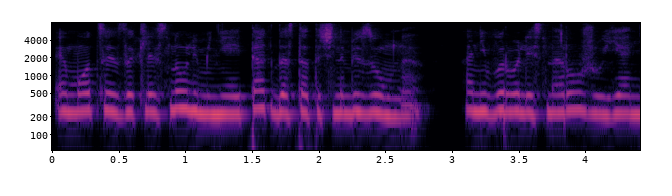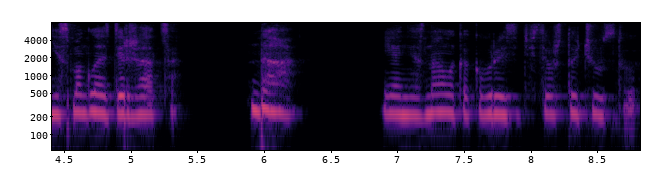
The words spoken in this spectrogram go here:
Эмоции захлестнули меня и так достаточно безумную. Они вырвались наружу, и я не смогла сдержаться. «Да!» Я не знала, как выразить все, что чувствую.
